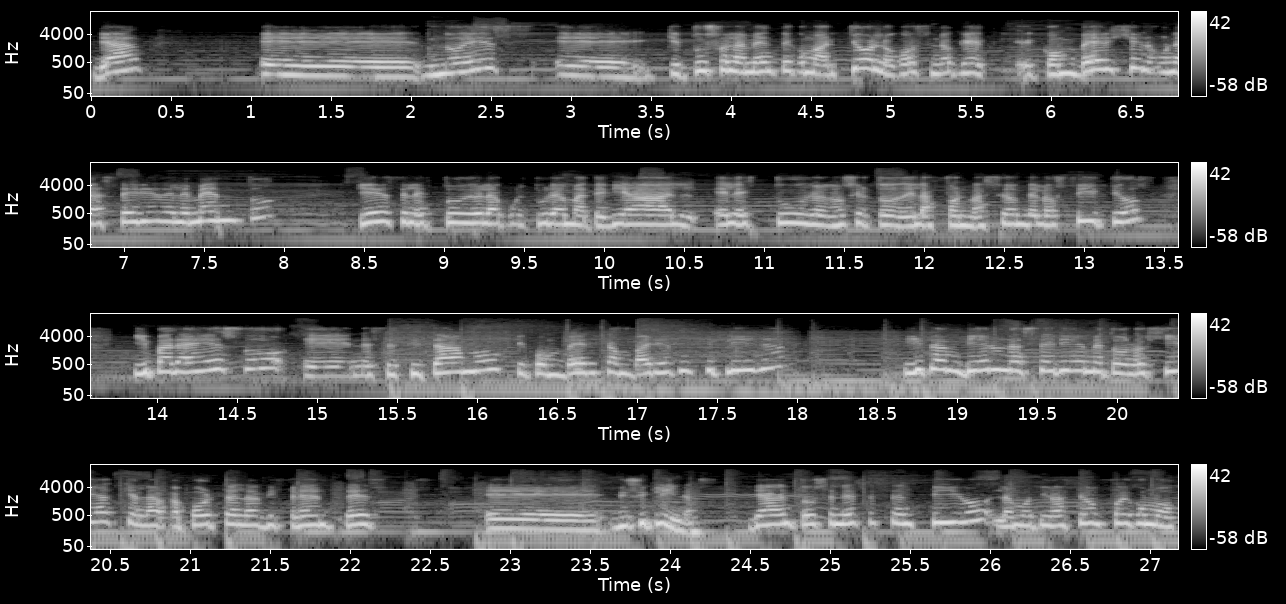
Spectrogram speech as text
¿ya? Eh, no es eh, que tú solamente como arqueólogo, sino que convergen una serie de elementos que es el estudio de la cultura material, el estudio, ¿no es cierto?, de la formación de los sitios, y para eso necesitamos que converjan varias disciplinas y también una serie de metodologías que aportan las diferentes eh, disciplinas. ¿ya? Entonces, en ese sentido, la motivación fue como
